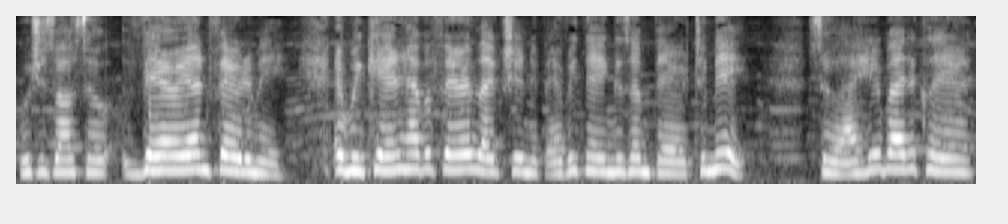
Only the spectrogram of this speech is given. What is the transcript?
which is also very unfair to me. And we can't have a fair election if everything is unfair to me. So I hereby declare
